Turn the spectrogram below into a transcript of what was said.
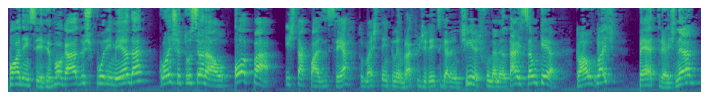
podem ser revogados por emenda constitucional. Opa! está quase certo, mas tem que lembrar que os direitos e garantias fundamentais são o quê? Cláusulas pétreas, né?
